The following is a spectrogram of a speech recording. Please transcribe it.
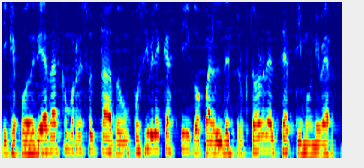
y que podría dar como resultado un posible castigo para el destructor del séptimo universo.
